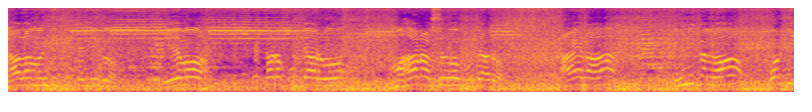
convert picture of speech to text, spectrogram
చాలామందికి తెలీదు. ఏమో ఎక్కడ పుట్టారు? మహారాష్ట్రలో పుట్టారు. ఆయన ఎన్నికల్లో పోటీ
